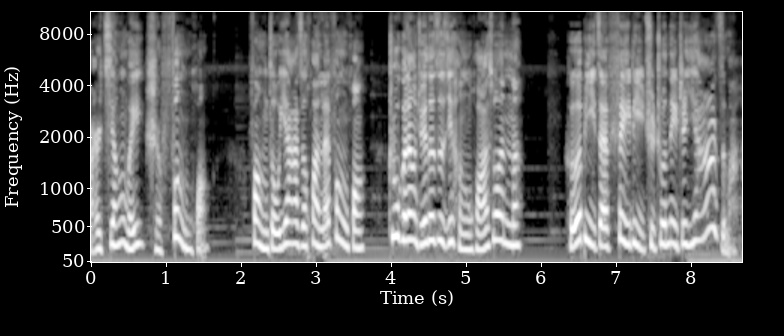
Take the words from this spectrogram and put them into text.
而姜维是凤凰。放走鸭子换来凤凰，诸葛亮觉得自己很划算呢，何必再费力去捉那只鸭子嘛？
